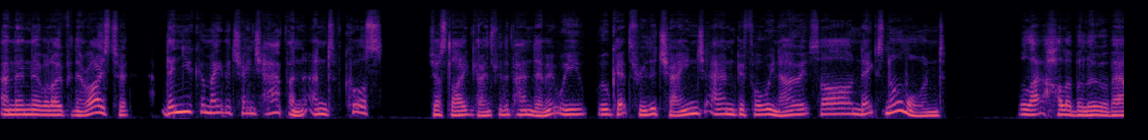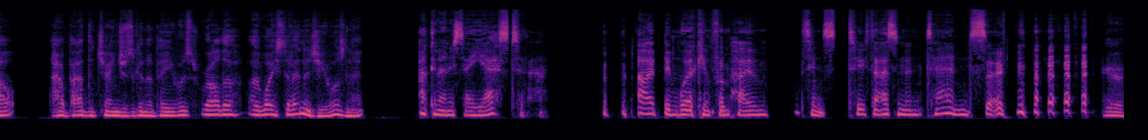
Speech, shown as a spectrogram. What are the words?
and then they will open their eyes to it. Then you can make the change happen. And of course, just like going through the pandemic, we will get through the change. And before we know, it's our next normal. And all that hullabaloo about how bad the change was going to be was rather a waste of energy, wasn't it? I can only say yes to that. I've been working from home since 2010. So yeah.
